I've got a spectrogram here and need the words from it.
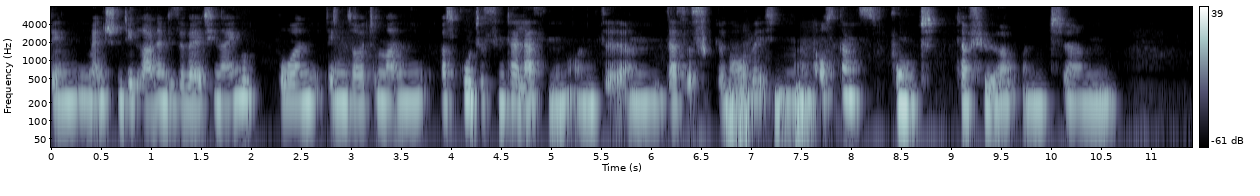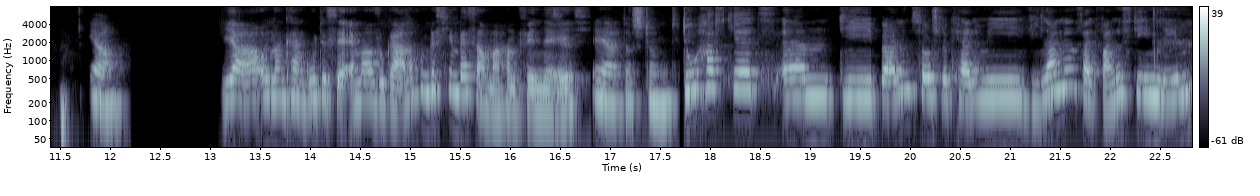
den Menschen, die gerade in diese Welt hineingeboren, denen sollte man was Gutes hinterlassen und ähm, das ist, glaube ich, ein Ausgangspunkt dafür und ähm, ja, ja, und man kann Gutes ja immer sogar noch ein bisschen besser machen, finde ich. Ja, das stimmt. Du hast jetzt ähm, die Berlin Social Academy, wie lange? Seit wann ist die im Leben?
